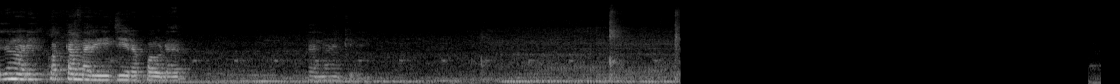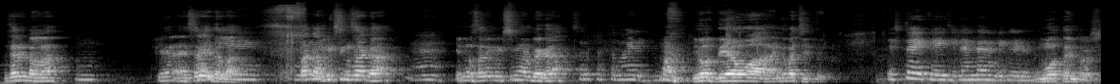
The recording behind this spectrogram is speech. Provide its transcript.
ಇದು ನೋಡಿ ಕೊತ್ತಂಬರಿ ಜೀರಾ ಪೌಡರ್ ಇದನ್ನು ಹಾಕಿದೆ. ಸರಿ ಸರಿ ಇದಲ್ಲ. ಸಾಕ ಮಿಕ್ಸಿಂಗ್ ಸಾಕ? ಇನ್ನು ಸರಿ ಮಿಕ್ಸಿಂಗ್ ಮಾಡ್ಬೇಕಾ? ಸ್ವಲ್ಪ ಹೊತ್ತು ಮಾಡಿ. ಯೋ ದೇವ ನಂಗೆ ಬಚ್ಚಿತ್ತು. ಎಷ್ಟಾಯ್ತು ಏಜ್ ಗಂಡನಲ್ಲಿ ಕೇಳುದು ಮೂವತ್ತೆಂಟು ವರ್ಷ.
